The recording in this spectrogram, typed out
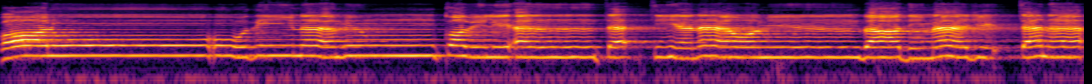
قالوا أوذينا من قبل أن تأتينا ومن بعد ما جئتنا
